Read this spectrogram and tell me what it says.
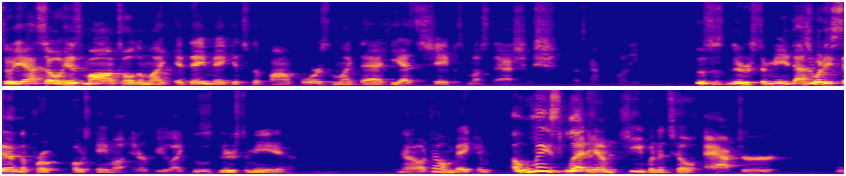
So yeah, so his mom told him like if they make it to the final four or something like that, he has to shave his mustache. That's kind of funny. This is news to me. That's what he said in the pro- post game uh, interview. Like this is news to me. No, don't make him. At least let him keep it until after we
